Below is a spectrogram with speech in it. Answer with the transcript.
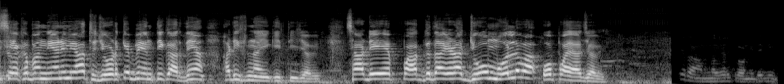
ਸਿੱਖ ਬੰਦਿਆਂ ਨੇ ਵੀ ਹੱਥ ਜੋੜ ਕੇ ਬੇਨਤੀ ਕਰਦੇ ਹਾਂ ਸਾਡੀ ਸੁਣਾਈ ਕੀਤੀ ਜਾਵੇ। ਸਾਡੇ ਇਹ ਪੱਗ ਦਾ ਜਿਹੜਾ ਜੋ ਮੁੱਲ ਵਾ ਉਹ ਪਾਇਆ ਜਾਵੇ। ਰਾਮਨਗਰ ਕਲੋਨੀ ਦੇ ਵਿੱਚ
